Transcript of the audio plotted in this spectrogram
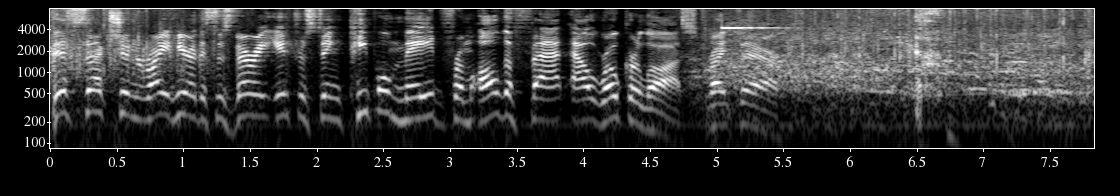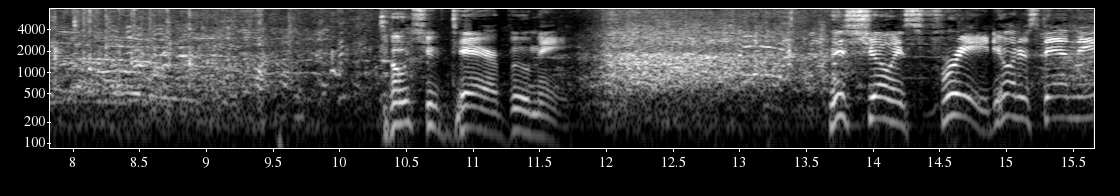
This section right here, this is very interesting. People made from all the fat Al Roker lost, right there. Don't you dare boo me. This show is free. Do you understand me?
